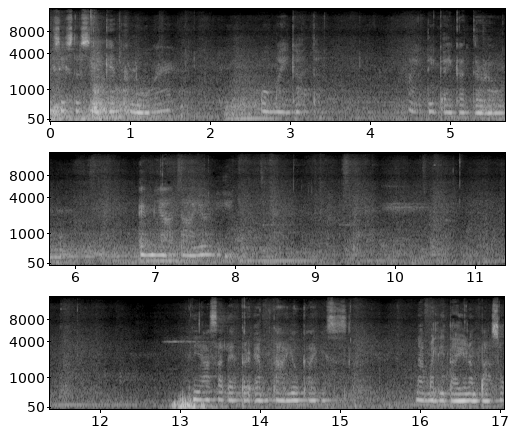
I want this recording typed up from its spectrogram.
this is the second floor. Oh my God. I think I got the wrong. M yata yun eh. Yeah, sa letter M tayo guys. Namali tayo ng pasok.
